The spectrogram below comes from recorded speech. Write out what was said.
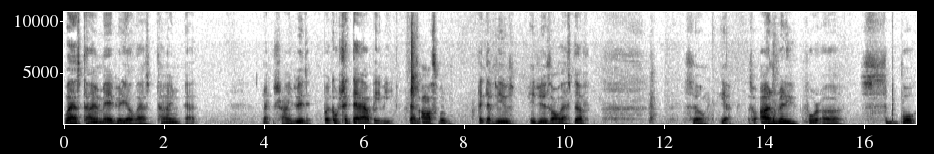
last time I made a video last time at Night Shine Vid, but go check that out baby. That's awesome. Take the views, reviews, all that stuff. So yeah. So I'm ready for uh Super Bowl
